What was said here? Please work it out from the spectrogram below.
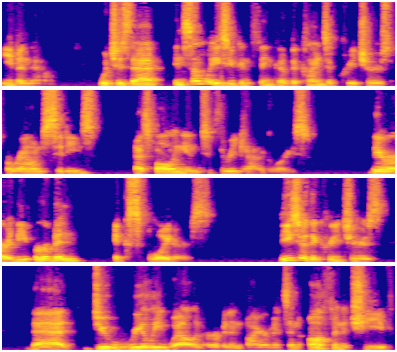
even now, which is that in some ways you can think of the kinds of creatures around cities as falling into three categories. There are the urban exploiters. These are the creatures that do really well in urban environments and often achieve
